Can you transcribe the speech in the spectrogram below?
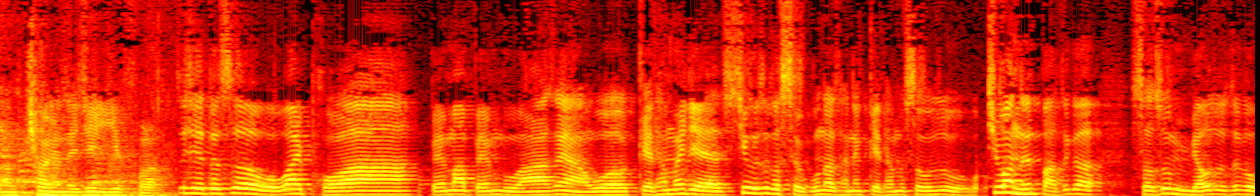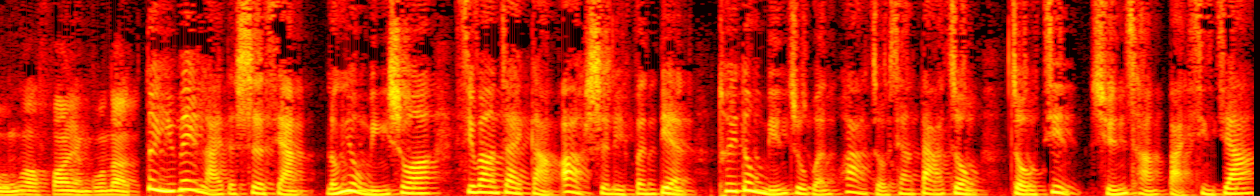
嗯漂亮的一件衣服了。这些都是我外婆啊、伯妈伯母啊这样，我给他们一点绣这个手工的，才能给他们收入。我希望能把这个少数苗族这个文化发扬光大。对于未来的设想，龙永明说，希望在港澳设立分店。推动民族文化走向大众，走进寻常百姓家。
